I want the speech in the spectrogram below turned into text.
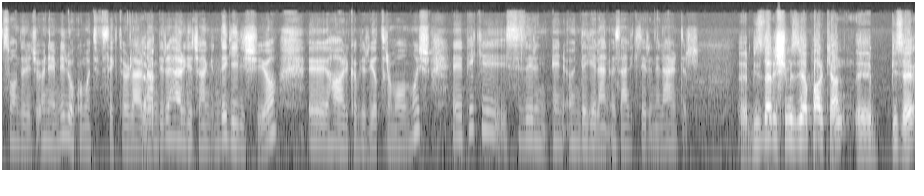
son derece önemli lokomotif sektörlerden Evet. biri. Her geçen günde gelişiyor. Ee, harika bir yatırım olmuş. Ee, peki sizlerin en önde gelen özellikleri nelerdir? E, Bizler işimizi yaparken e, bize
